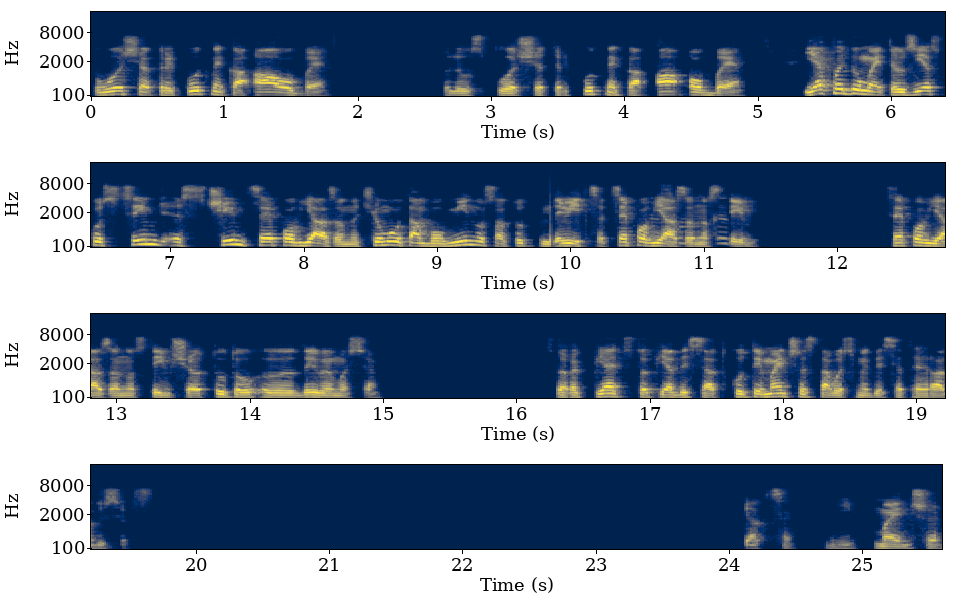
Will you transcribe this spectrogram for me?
площа трикутника АОБ. Плюс площа трикутника АОБ. Як ви думаєте, у зв'язку з цим з чим це пов'язано? Чому там був мінус, а тут? Дивіться, це пов'язано з тим. Це пов'язано з тим, що тут е, дивимося. 45, 150. Кути менше 180 градусів. Як це? Ні, менше.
